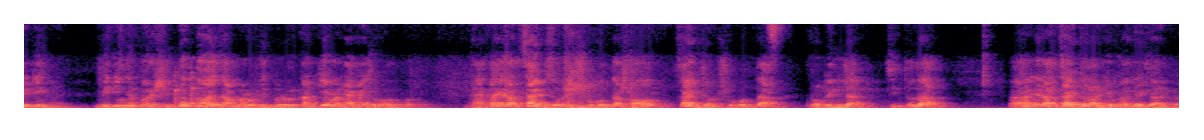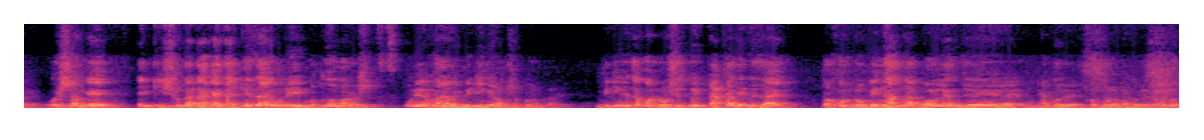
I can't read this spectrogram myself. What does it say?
মিটিং হয়। মিটিং এর পরে সিদ্ধান্ত হয় যে আমরা রসিদ বই কাটিয়ে আমরা ঢাকায় যোগাযোগ করব। ঢাকায় আর চারজন সুভদ্রা সহ চারজন, সুভদ্রা, রবীন্দ্রা, চিত্তদা এরা চারজন আর কি ওখানে জয়েন করে। ওর সঙ্গে এই কৃষ্ণদা ঢাকায় থাকতে যায়, উনি মতুয়া মানুষ, উনি ওখানে ওই মিটিং এ অংশগ্রহণ করে। মিটিং এ যখন রশিদ বই টাকা দিতে যায়, তখন রবীন হালদার বললেন যে ঠাকুরের ঠাকুরের ঠাকুর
